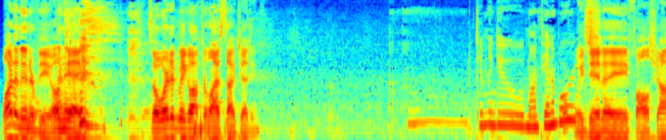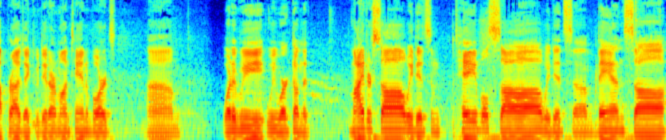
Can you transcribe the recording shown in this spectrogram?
What an interview. And Okay. so where did we go after livestock judging? Didn't we do Montana boards? We did a fall shop project. We did our Montana boards. Um, what did we? We worked on the miter saw. We did some table saw. We did some band saw.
